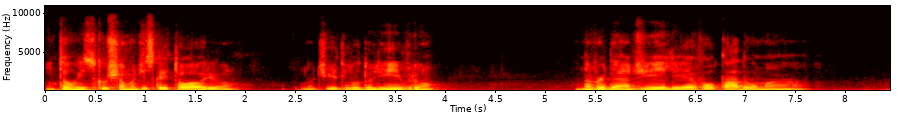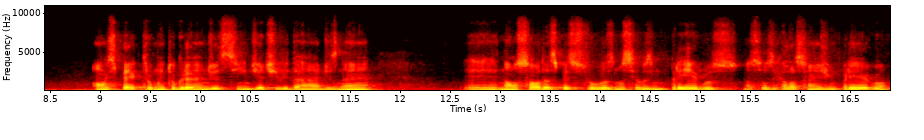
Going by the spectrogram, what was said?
Então, isso que eu chamo de escritório, no título do livro. Na verdade, ele é voltado a, uma, a um espectro muito grande assim de atividades, né? É, não só das pessoas nos seus empregos, nas suas relações de emprego,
